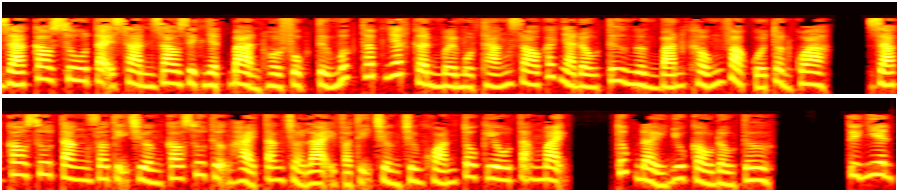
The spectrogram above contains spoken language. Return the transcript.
Giá cao su tại sàn giao dịch Nhật Bản hồi phục từ mức thấp nhất gần 11 tháng do các nhà đầu tư ngừng bán khống vào cuối tuần qua. Giá cao su tăng do thị trường cao su Thượng Hải tăng trở lại và thị trường chứng khoán Tokyo tăng mạnh, thúc đẩy nhu cầu đầu tư. Tuy nhiên,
